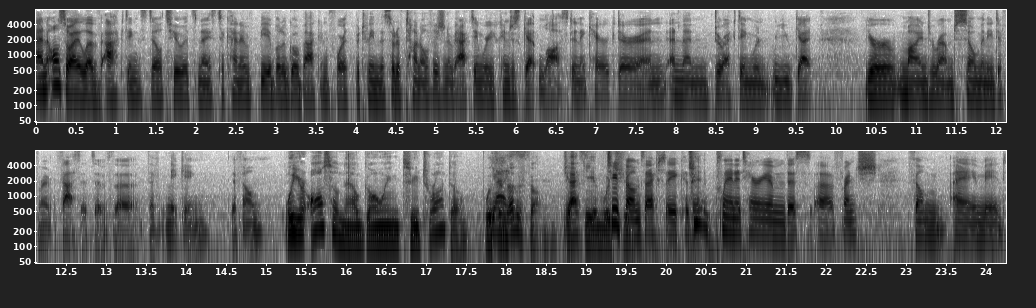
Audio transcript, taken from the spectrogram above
and also I love acting still too. It's nice to kind of be able to go back and forth between the sort of tunnel vision of acting, where you can just get lost in a character, and and then directing, when you get your mind around so many different facets of the, the making the film. Well, you're also now going to Toronto with Yes. another film, Jackie, in which two films actually because planetarium this uh, french film i made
